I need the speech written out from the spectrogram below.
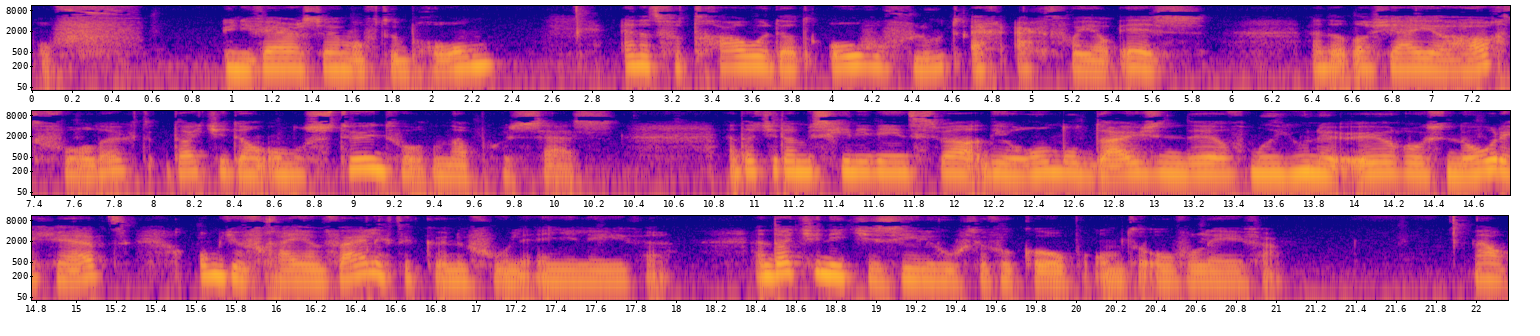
of universum of de bron. En het vertrouwen dat overvloed er echt voor jou is. En dat als jij je hart volgt, dat je dan ondersteund wordt in dat proces. En dat je dan misschien niet eens wel die honderdduizenden of miljoenen euro's nodig hebt om je vrij en veilig te kunnen voelen in je leven. En dat je niet je ziel hoeft te verkopen om te overleven. Nou,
